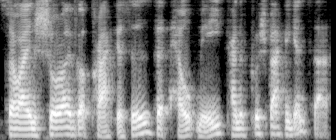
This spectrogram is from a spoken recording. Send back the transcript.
So I ensure I've got practices that help me kind of push back against that.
